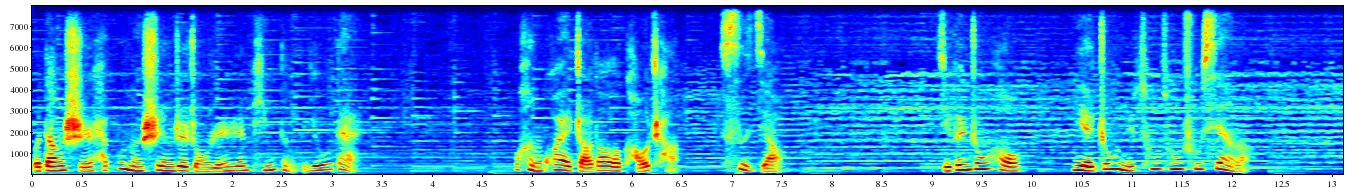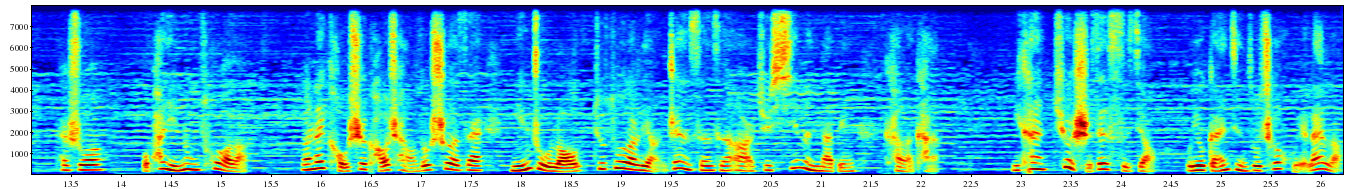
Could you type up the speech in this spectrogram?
我当时还不能适应这种人人平等的优待。我很快找到了考场四教。几分钟后，叶终于匆匆出现了。他说：“我怕你弄错了，原来口试考场都设在民主楼，就坐了两站三三二去西门那边看了看，一看确实在四教，我又赶紧坐车回来了。”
